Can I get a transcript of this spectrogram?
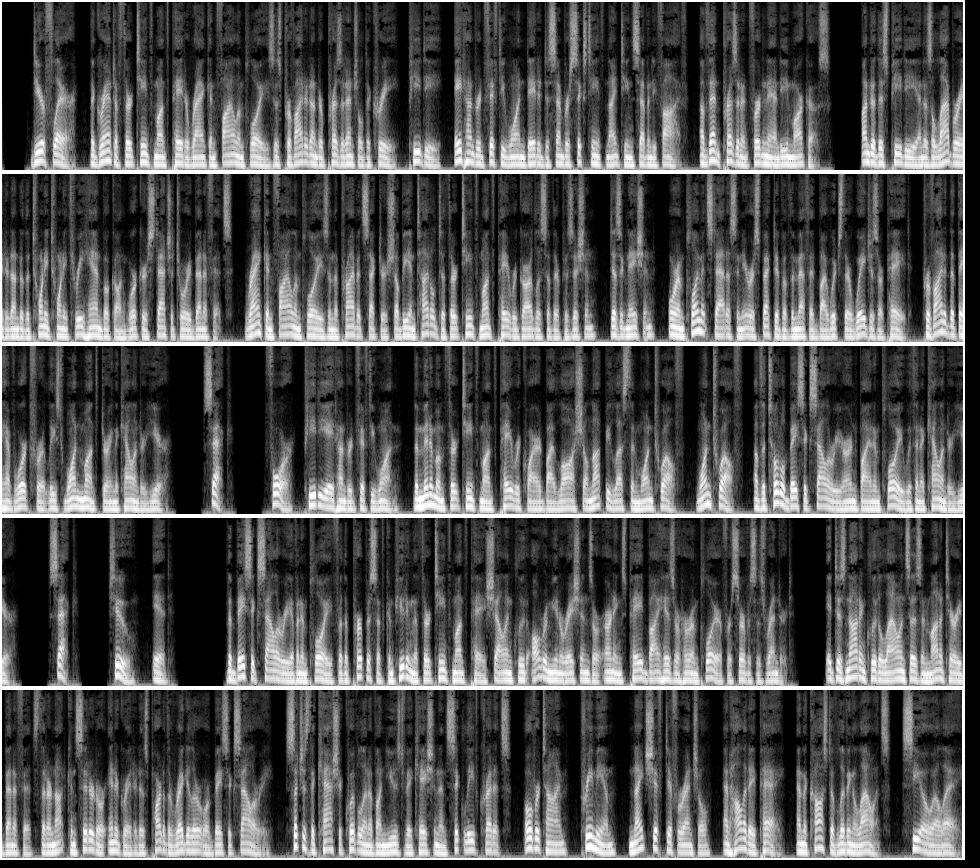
Dear Flair, the grant of 13th month pay to rank and file employees is provided under Presidential Decree, PD, 851 dated December 16, 1975, of then President Ferdinand E. Marcos. Under this PD and is elaborated under the 2023 Handbook on Workers' Statutory Benefits, rank and file employees in the private sector shall be entitled to 13th month pay regardless of their position, designation, or employment status and irrespective of the method by which their wages are paid, provided that they have worked for at least one month during the calendar year. Sec. 4. PD 851. The minimum 13th month pay required by law shall not be less than 1 12th, 1 12th, of the total basic salary earned by an employee within a calendar year. Sec. 2. Id. The basic salary of an employee for the purpose of computing the 13th month pay shall include all remunerations or earnings paid by his or her employer for services rendered. It does not include allowances and monetary benefits that are not considered or integrated as part of the regular or basic salary, such as the cash equivalent of unused vacation and sick leave credits, overtime, premium, night shift differential, and holiday pay and the cost of living allowance, COLA.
